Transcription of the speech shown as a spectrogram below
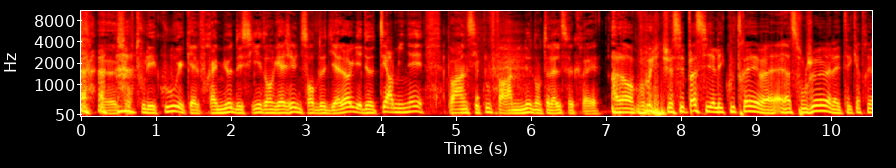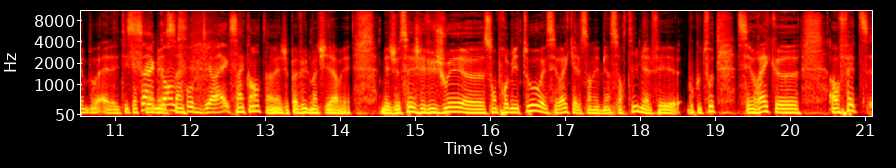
euh, sur tous les coups et qu'elle ferait mieux d'essayer d'engager une sorte de dialogue et de terminer par un de ces coups faramineux dont elle a le secret? Alors oui, je sais pas si elle écouterait. Elle a son jeu. Elle a été quatrième. Elle a été quatrième. 50 fautes directes. 50. Ouais, j'ai pas vu le match hier, mais mais je sais, je l'ai vu jouer euh, son premier tour et c'est vrai qu'elle s'en est bien sortie, mais elle fait beaucoup de fautes. C'est vrai que en fait,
